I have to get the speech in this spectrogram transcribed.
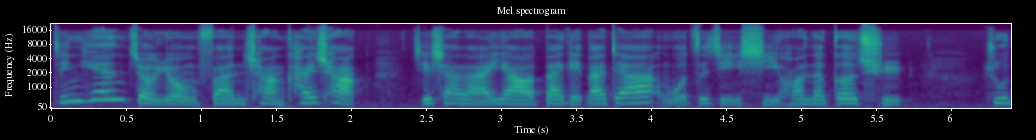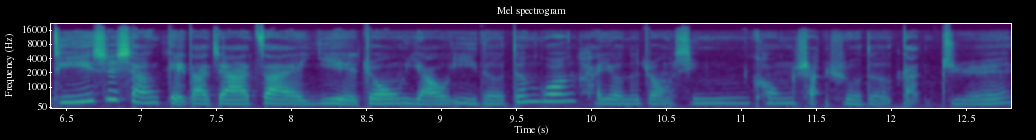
今天就用翻唱开场，接下来要带给大家我自己喜欢的歌曲，主题是想给大家在夜中摇曳的灯光，还有那种星空闪烁的感觉。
